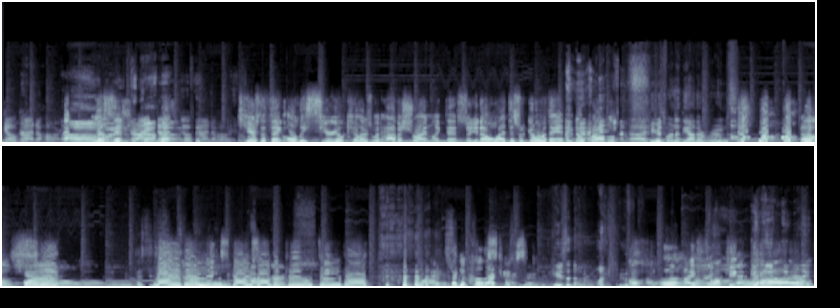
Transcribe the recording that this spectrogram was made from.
go kind of hard. Oh, Listen, Elvis shrine God. does go kind of hard. Here's the thing: only serial killers would have a shrine like this. So you know what? This would go with Andy, no problem. Uh, here's one of the other rooms. Oh, Oh, this is tight. Ooh, hard. Why? It's like a collector's room. Here's another washroom. Oh, oh my Oh, fucking oh. god!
